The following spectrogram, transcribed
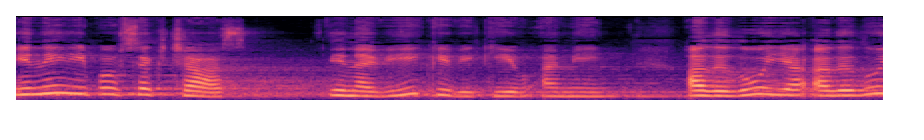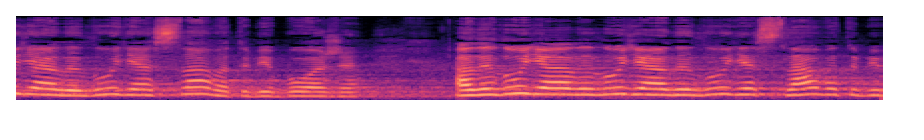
і нині, і повсякчас, і на віки віків. Амінь. Алилуя, Алилуя, Алилуя, слава тобі, Боже. Алилуя, Алилуя, Алилуя, слава тобі,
